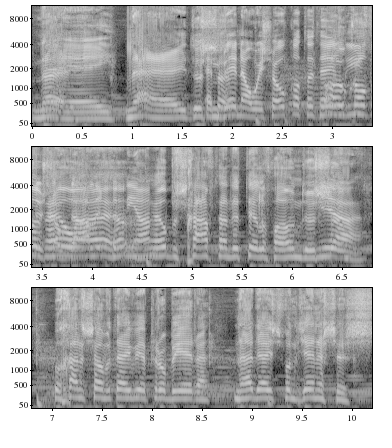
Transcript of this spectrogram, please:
nee. nee. Nee, dus, En Benno is ook altijd heel ook lief, altijd dus ook heel, daar ligt het niet aan. heel beschaafd aan de telefoon. Dus Ja. we gaan het zo meteen weer proberen. Na deze van Genesis.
